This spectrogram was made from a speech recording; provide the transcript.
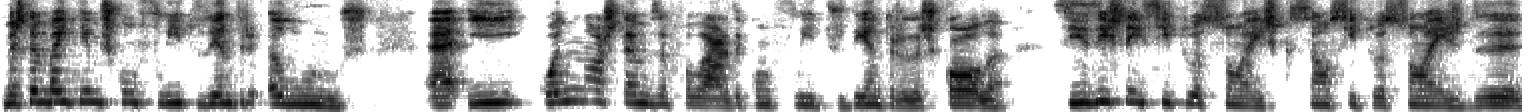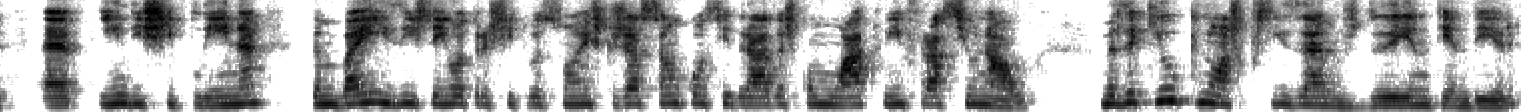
mas também temos conflitos entre alunos. Uh, e quando nós estamos a falar de conflitos dentro da escola, se existem situações que são situações de indisciplina, também existem outras situações que já são consideradas como ato infracional. Mas aquilo que nós precisamos de entender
